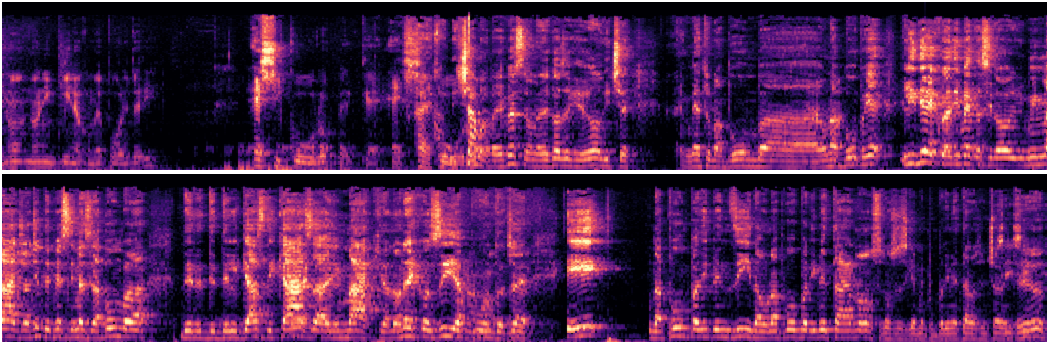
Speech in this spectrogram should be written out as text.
Non, non inquina come polveri, è sicuro perché è sicuro. Ah, ecco, diciamolo perché questa è una delle cose che uno dice mette una bomba, una bomba perché l'idea è quella di mettersi, no, mi immagino, la gente pensa di mettersi la bomba del, del, del gas di casa in macchina, non è così appunto, no, cioè, e una pompa di benzina o una pompa di metano, se non so se si chiama pompa di metano sinceramente,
